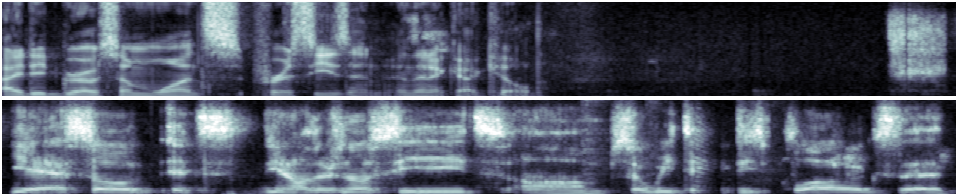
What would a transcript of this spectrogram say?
I did grow some once for a season, and then it got killed. yeah, so it's you know there's no seeds. Um, so we take these plugs that.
